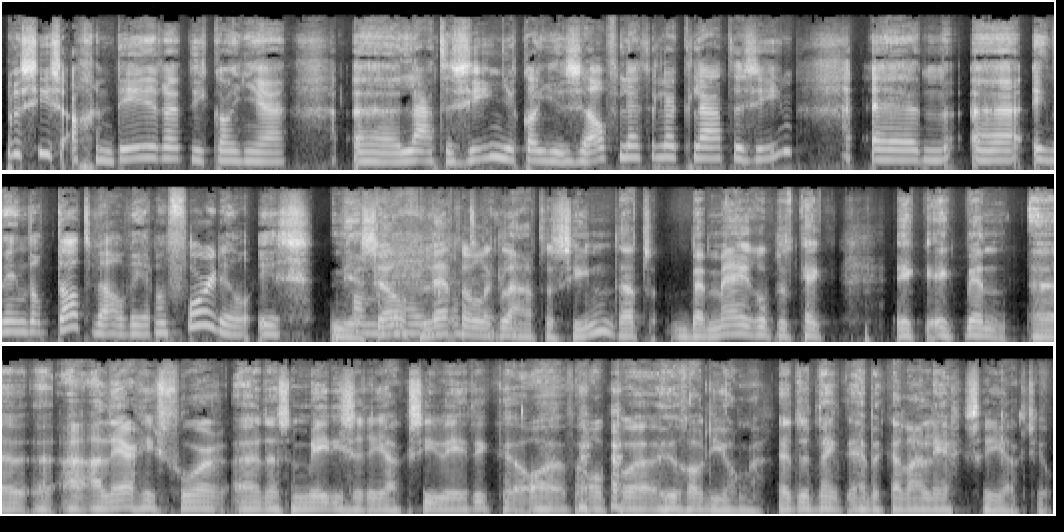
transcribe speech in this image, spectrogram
precies, agenderen. Die kan je eh, laten zien. Je kan jezelf letterlijk laten zien. En eh, ik denk dat dat wel weer een voordeel is. Jezelf letterlijk laten zien. Dat, bij mij roept het, kijk, ik, ik ben allergisch voor, eh, dat is een medische reactie, weet ik, op Hugo de Jonge. Dus ben ik, daar heb ik een allergische reactie op.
